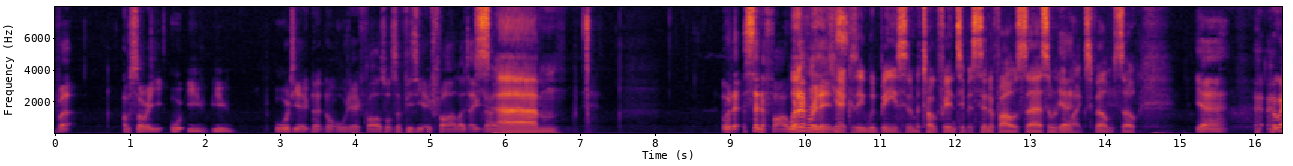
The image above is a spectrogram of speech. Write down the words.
But I'm sorry, you you audio no, not audio files. What's a Visio file? I don't know. Um, what a cinephile, whatever well, it is. Yeah, because he would be cinematography into it, but cinephile's uh, someone who Yeah. likes films. So Yeah, who,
